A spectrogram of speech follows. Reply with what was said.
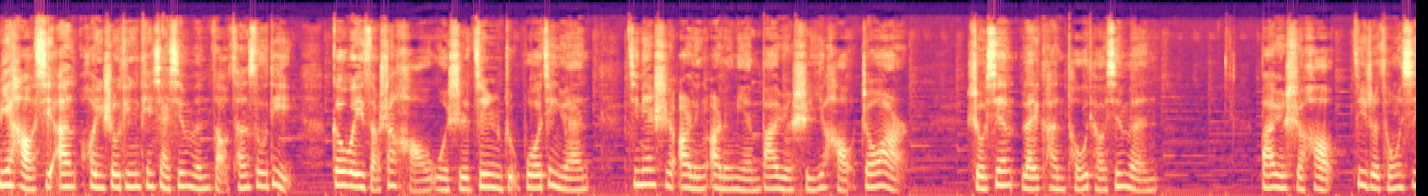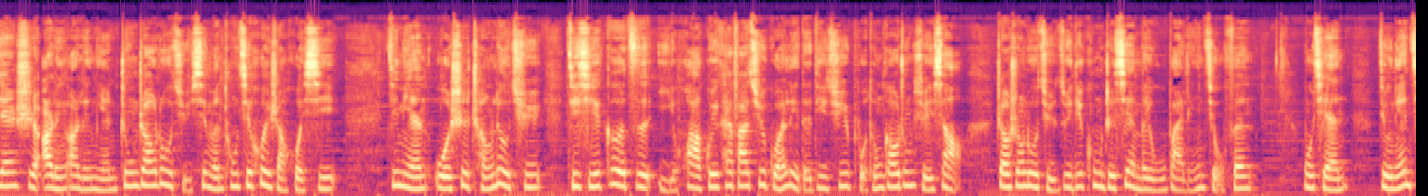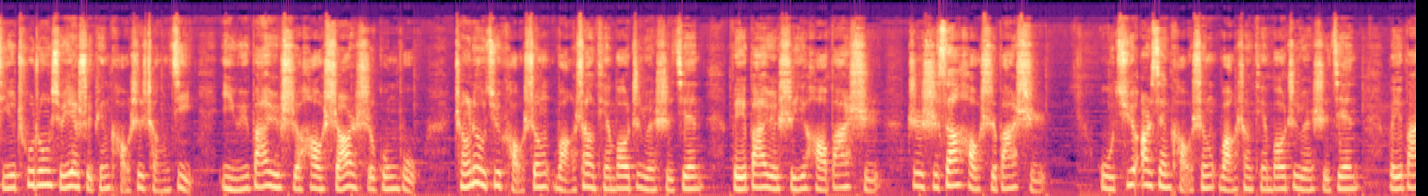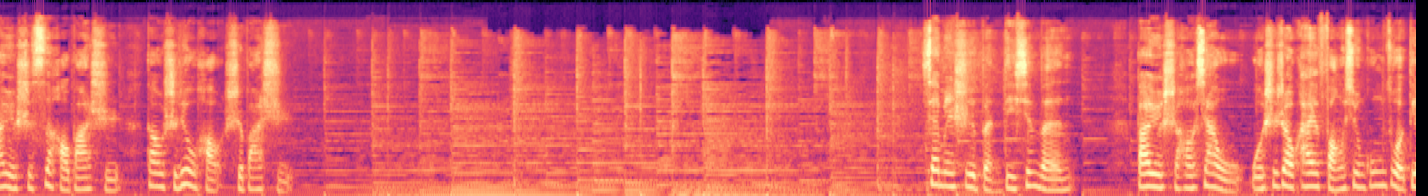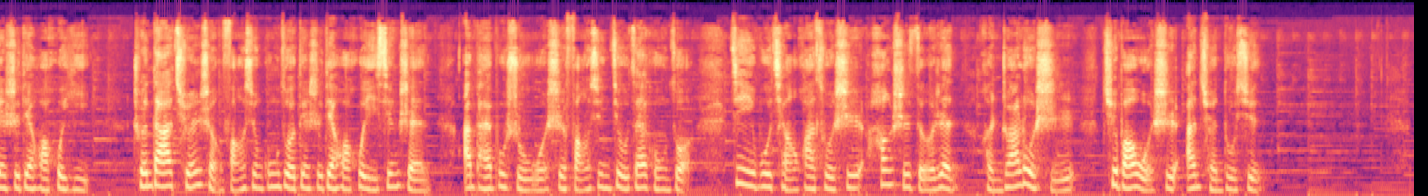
你好，西安，欢迎收听《天下新闻早餐速递》。各位早上好，我是今日主播静媛。今天是二零二零年八月十一号，周二。首先来看头条新闻。八月十号，记者从西安市二零二零年中招录取新闻通气会上获悉，今年我市城六区及其各自已划归开发区管理的地区普通高中学校招生录取最低控制线为五百零九分。目前。九年级初中学业水平考试成绩已于八月十号十二时公布。城六区考生网上填报志愿时间为八月十一号八时至十三号十八时，五区二线考生网上填报志愿时间为八月十四号八时到十六号十八时。下面是本地新闻。八月十号下午，我市召开防汛工作电视电话会议。传达全省防汛工作电视电话会议精神，安排部署我市防汛救灾工作，进一步强化措施，夯实责任，狠抓落实，确保我市安全度汛。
